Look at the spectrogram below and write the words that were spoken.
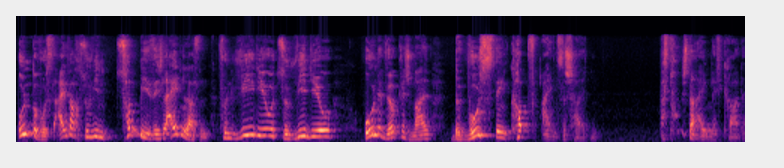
unbewusst einfach so wie ein Zombie sich leiten lassen von Video zu Video ohne wirklich mal bewusst den Kopf einzuschalten. Was tue ich da eigentlich gerade?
